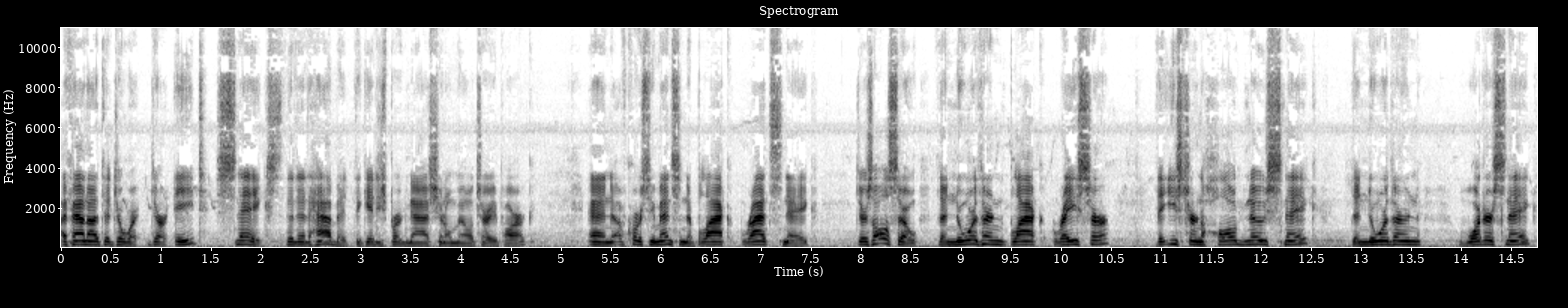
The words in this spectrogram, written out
I found out that there, were, there are eight snakes that inhabit the Gettysburg National Military Park. And of course, you mentioned the black rat snake, there's also the northern black racer, the eastern hognose snake, the northern water snake,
